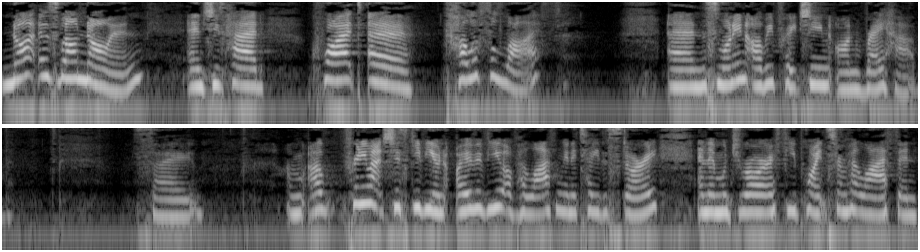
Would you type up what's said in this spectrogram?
not as well known and she's had quite a colourful life. And this morning I'll be preaching on Rahab. So um, I'll pretty much just give you an overview of her life. I'm going to tell you the story, and then we'll draw a few points from her life and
